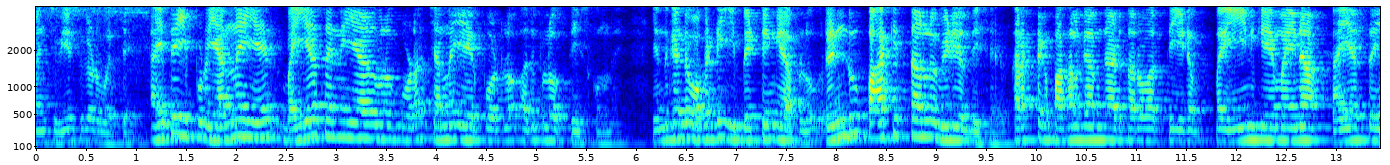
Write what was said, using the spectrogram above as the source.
మంచి వ్యూస్ కూడా వచ్చాయి. అయితే ఇప్పుడు ఎన్ఐఏ బయ్యా సన్నీ యాదవ్ కూడా చెన్నై ఎయిర్పోర్ట్లో అదుపులోకి తీసుకుంది. ఎందుకంటే ఒకటి ఈ బెట్టింగ్ యాప్లు. రెండు పాకిస్తాన్లో వీడియోలు తీశాడు. కరెక్ట్గా పహల్గామ్ దాడి తర్వాత తీయడం. మరి ఈయనకి ఏమైనా ఐఎస్ఐ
